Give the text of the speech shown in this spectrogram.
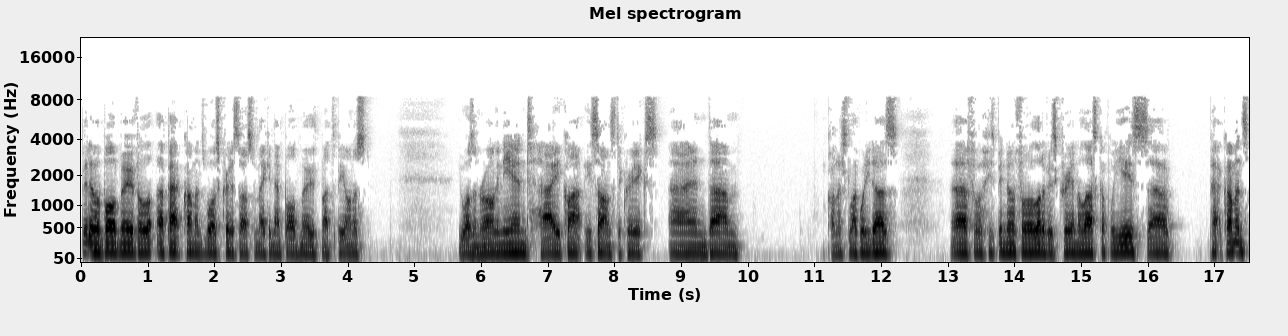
Bit of a bold move. Uh, Pat Cummins was criticised for making that bold move, but to be honest, he wasn't wrong in the end. Uh, he, he silenced the critics and um, kind of just like what he does. Uh, for he's been doing for a lot of his career in the last couple of years. Uh, Pat Cummins.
